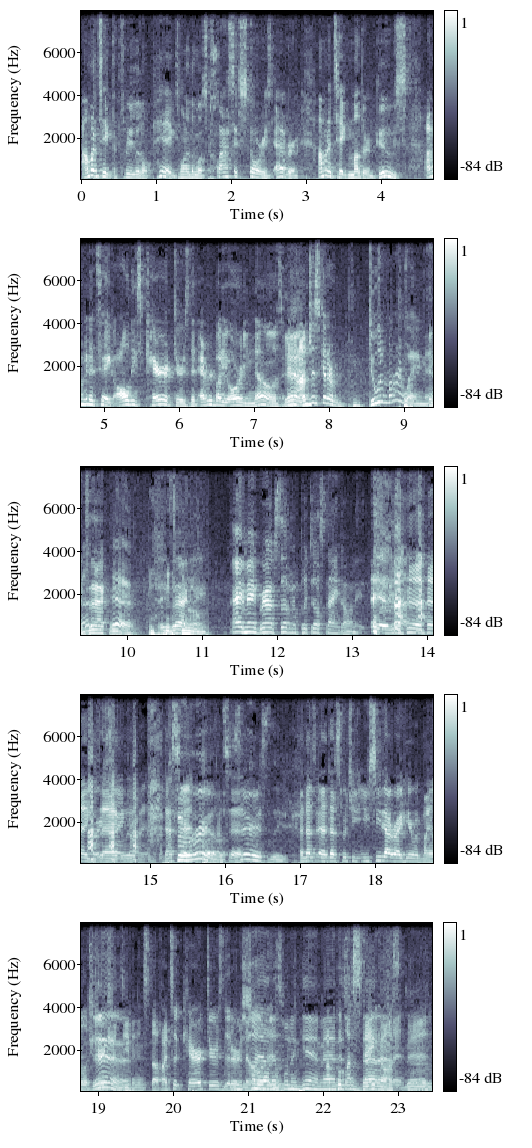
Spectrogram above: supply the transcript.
I'm gonna take the Three Little Pigs, one of the most classic stories ever. I'm gonna take Mother Goose. I'm gonna take all these characters that everybody already knows, and Yeah. I'm just gonna do it my way, man. Exactly. Yeah. Exactly. hey, man, grab something and put your stank on it. yeah exactly. That's For it. real. That's it. Seriously. And that's uh, that's what you you see that right here with my illustrations, Yeah. even and stuff. I took characters that are Let known. show y'all this one again, man. I put this my is stank on it, dude. man.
